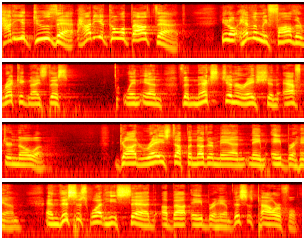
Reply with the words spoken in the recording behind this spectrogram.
How do you do that? How do you go about that? You know, Heavenly Father recognized this when in the next generation after Noah, God raised up another man named Abraham. And this is what he said about Abraham. This is powerful.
